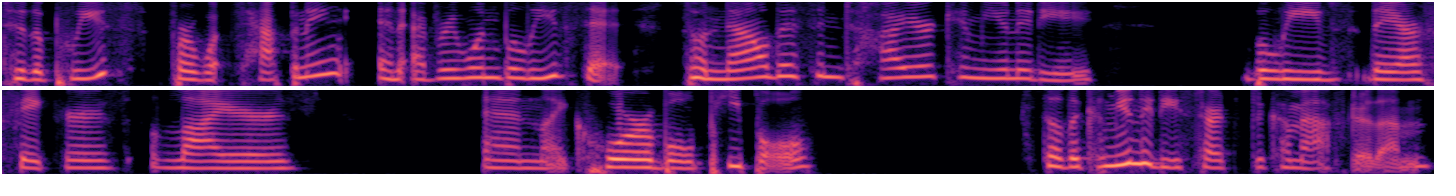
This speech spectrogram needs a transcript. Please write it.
to the police for what's happening, and everyone believes it. So now this entire community believes they are fakers, liars, and like horrible people. So the community starts to come after them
